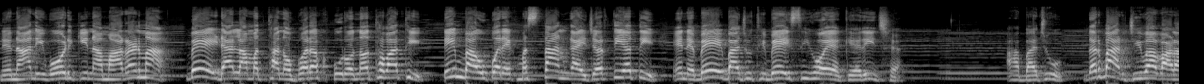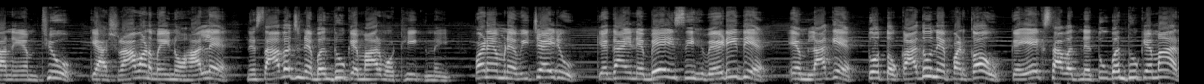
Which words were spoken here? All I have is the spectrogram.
ને નાની વોડકીના મારણમાં બે ડાલા મથ્થાનો ભરખ પૂરો ન થવાથી ટીંબા ઉપર એક મસ્તાન ગાય ચરતી હતી. એને બે બાજુથી બે સિંહોએ ઘેરી છે. આ બાજુ દરબાર જીવાવાળાને એમ થયું કે આ શ્રાવણ મહિનો હાલે ને સાવજને બંદૂકે મારવો ઠીક નહીં. પણ એમણે વિચાર્યું કે ગાયને બે સિંહ વેડી દે. એમ લાગે તો તો કાદુને પણ કહું કે એક સાવજને તું બંદૂકે માર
